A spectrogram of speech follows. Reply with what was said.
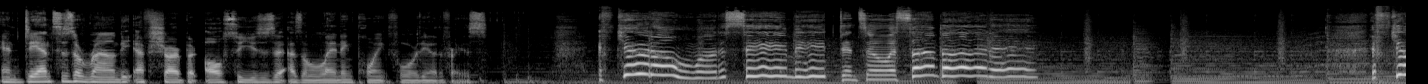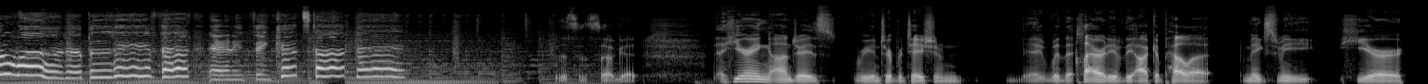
and dances around the F sharp, but also uses it as a landing point for the end of the phrase. If you don't want to see me dancing with somebody, if you want to believe that anything could stop me. this is so good. Hearing Andre's reinterpretation eh, with the clarity of the a cappella makes me hear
